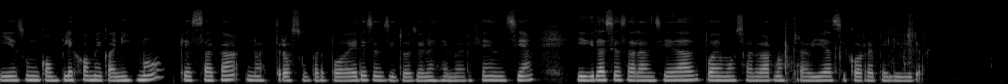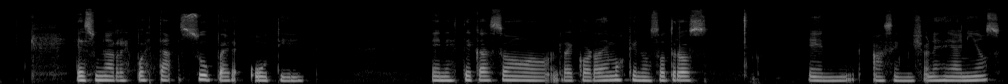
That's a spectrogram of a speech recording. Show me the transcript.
y es un complejo mecanismo que saca nuestros superpoderes en situaciones de emergencia y gracias a la ansiedad podemos salvar nuestra vida si corre peligro. Es una respuesta súper útil. En este caso recordemos que nosotros en, hace millones de años,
